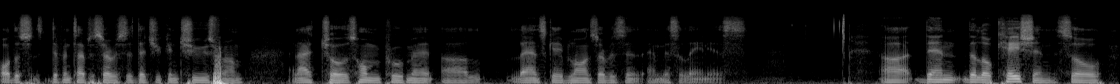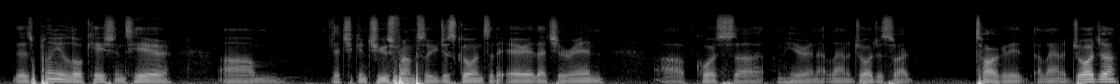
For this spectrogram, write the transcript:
all the different types of services that you can choose from. And I chose home improvement, landscape, lawn services, and miscellaneous. then the location. So there's plenty of locations here um, that you can choose from. So you just go into the area that you're in. Uh, of course, uh, I'm here in Atlanta, Georgia, so I targeted Atlanta, Georgia,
